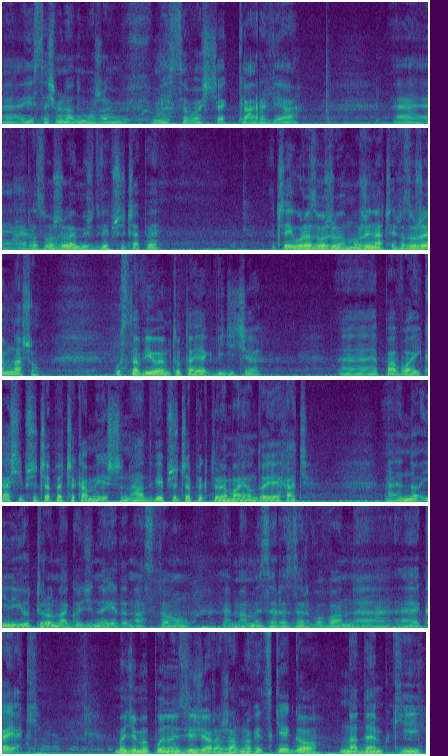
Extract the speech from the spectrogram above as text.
E, jesteśmy nad morzem w miejscowości Karwia. E, rozłożyłem już dwie przyczepy. Znaczy rozłożyłem, może inaczej, rozłożyłem naszą. Ustawiłem tutaj, jak widzicie, Pawła i Kasi przyczepę. Czekamy jeszcze na dwie przyczepy, które mają dojechać. E, No i jutro na godzinę 11 e, mamy zarezerwowane e, kajaki. Będziemy płynąć z jeziora Żarnowieckiego na Dębki,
